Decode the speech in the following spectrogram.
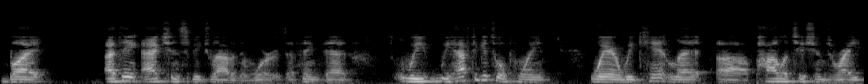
but I think action speaks louder than words. I think that we we have to get to a point where we can't let uh, politicians write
